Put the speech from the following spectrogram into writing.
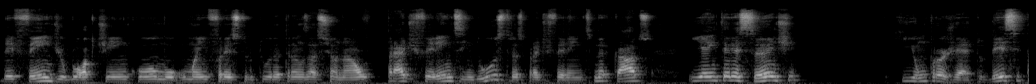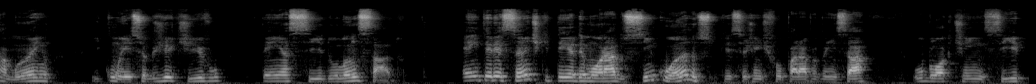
defende o blockchain como uma infraestrutura transacional para diferentes indústrias, para diferentes mercados, e é interessante que um projeto desse tamanho e com esse objetivo tenha sido lançado. É interessante que tenha demorado cinco anos, porque se a gente for parar para pensar, o blockchain em si,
